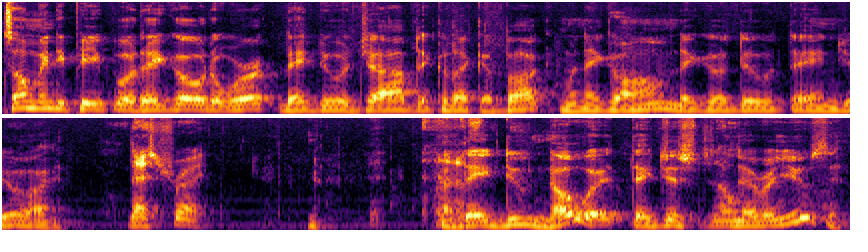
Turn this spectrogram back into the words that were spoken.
So many people, they go to work, they do a job, they collect a buck. When they go home, they go do what they enjoy. That's right. They do know it, they just never use it.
